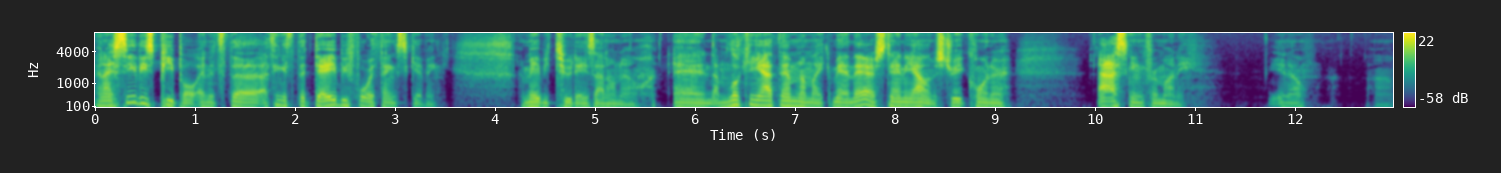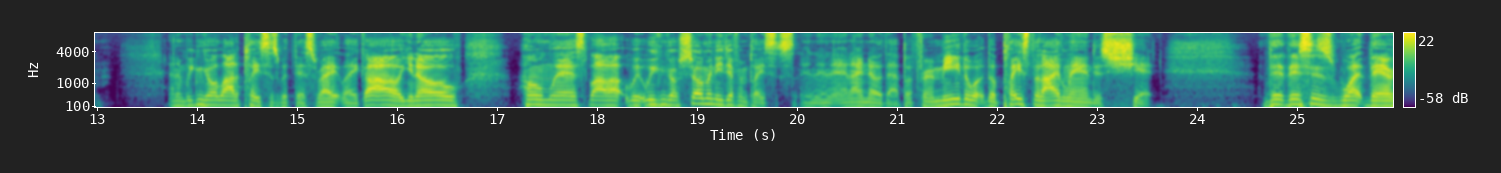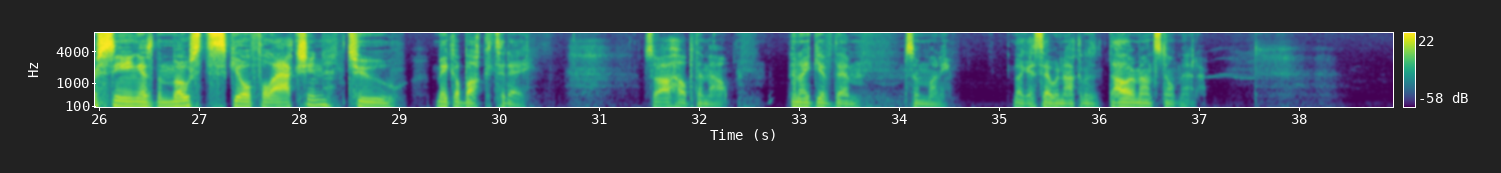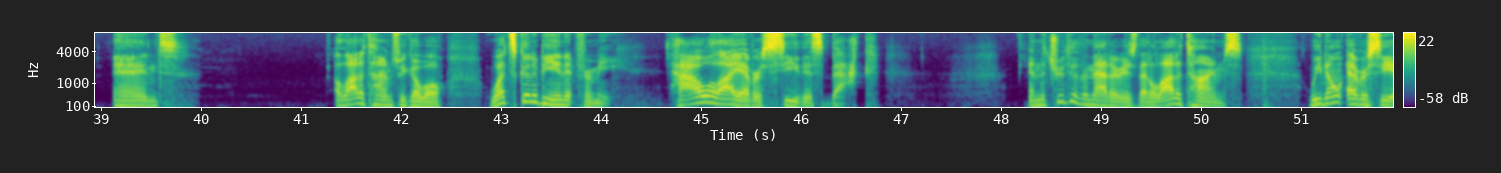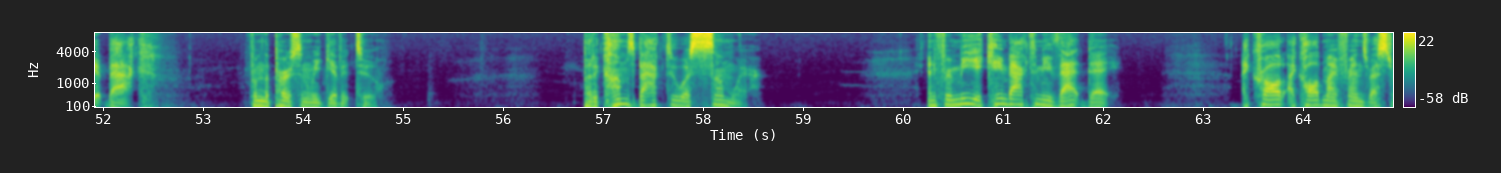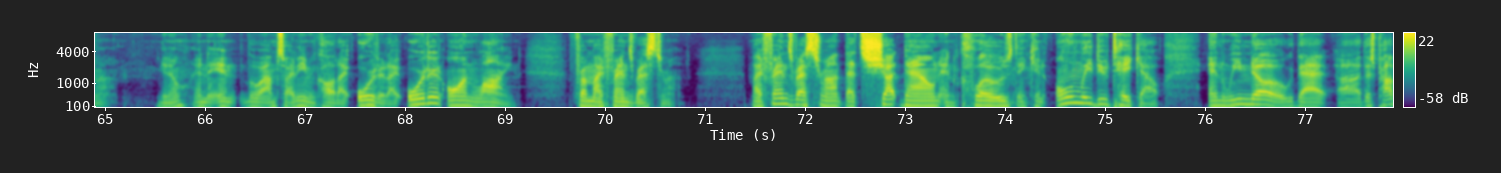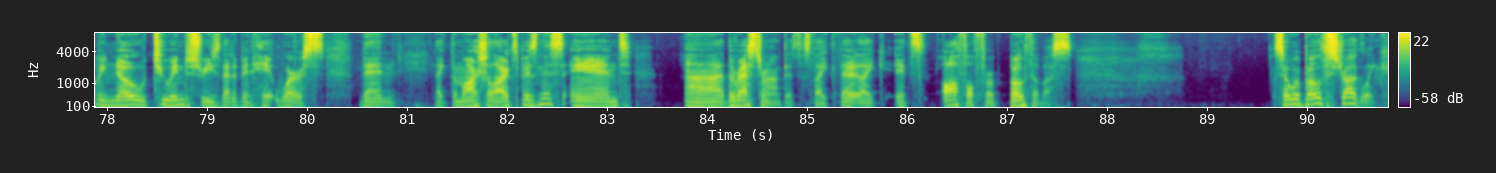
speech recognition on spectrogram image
and I see these people, and it's the I think it's the day before Thanksgiving, or maybe two days, I don't know. And I'm looking at them, and I'm like, man, they are standing out in a street corner, asking for money, you know. Um, and we can go a lot of places with this, right? Like, oh, you know, homeless, blah blah. We, we can go so many different places, and, and and I know that. But for me, the the place that I land is shit this is what they're seeing as the most skillful action to make a buck today. So I'll help them out and I give them some money. Like I said, we're not going to, dollar amounts don't matter. And a lot of times we go, well, what's going to be in it for me? How will I ever see this back? And the truth of the matter is that a lot of times we don't ever see it back from the person we give it to. But it comes back to us somewhere. And for me, it came back to me that day. I called I called my friend's restaurant, you know, and and I'm sorry, I didn't even call it. I ordered. I ordered online from my friend's restaurant. My friend's restaurant that's shut down and closed and can only do takeout. And we know that uh, there's probably no two industries that have been hit worse than like the martial arts business and uh, the restaurant business. Like they're like it's awful for both of us. So we're both struggling.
